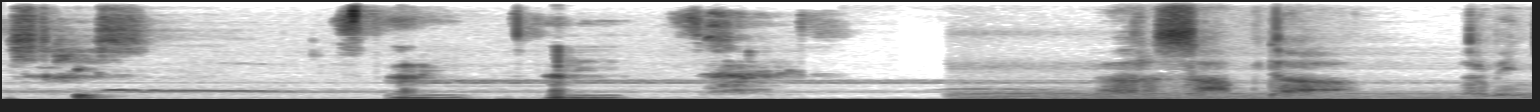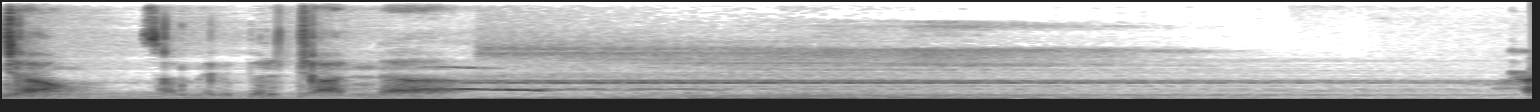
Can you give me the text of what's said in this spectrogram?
Histeris. Histeri, histeri. Bersabda, berbincang sambil bercanda.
